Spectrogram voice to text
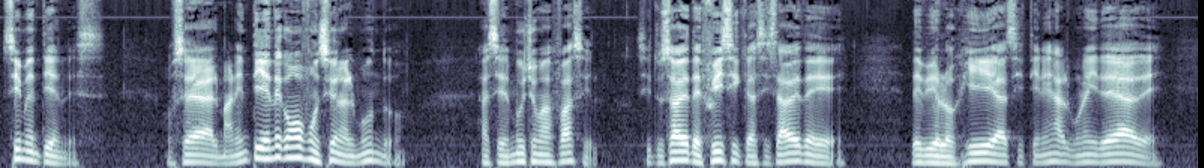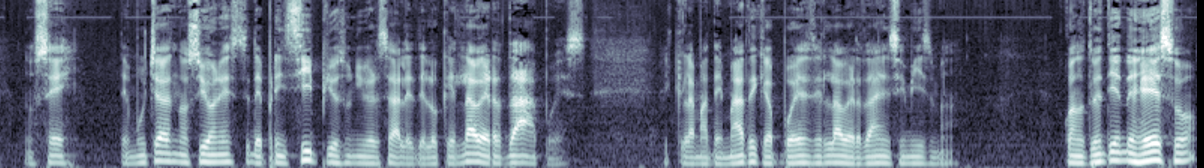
¿Sí me entiendes? O sea, el man entiende cómo funciona el mundo. Así es mucho más fácil. Si tú sabes de física, si sabes de, de biología, si tienes alguna idea de, no sé, de muchas nociones, de principios universales, de lo que es la verdad, pues, que la matemática puede ser la verdad en sí misma. Cuando tú entiendes eso,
